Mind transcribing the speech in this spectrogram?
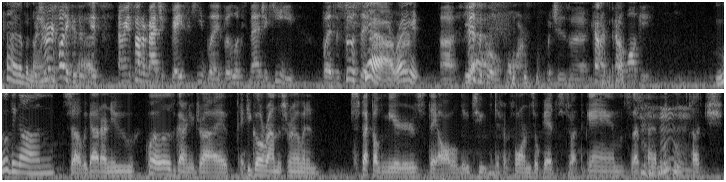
kind of annoying. Which is very funny because Uh, it's, I mean, it's not a magic base keyblade, but it looks magic key, but it's associated yeah, with your, right. uh, physical form, which is uh, kind of kind of wonky. moving on. So we got our new clothes, we got our new drive. If you go around this room and inspect all the mirrors, they all allude to the different forms you'll get throughout the game. So that's kind of a neat little touch.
